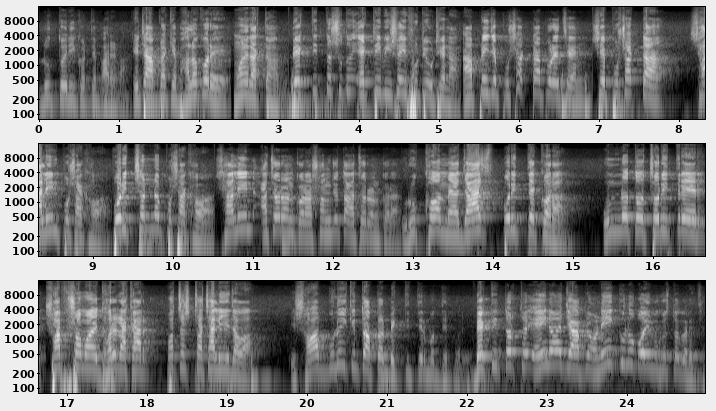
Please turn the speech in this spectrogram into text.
লোক তৈরি করতে পারে না। এটা আপনাকে ভালো করে মনে রাখতে হবে। ব্যক্তিত্ব শুধু একটি বিষয় ফুটে ওঠে না। আপনি যে পোশাকটা পরেছেন, সে পোশাকটা শালীন পোশাক হওয়া, পরিচ্ছন্ন পোশাক হওয়া, শালীন আচরণ করা, সংযত আচরণ করা, রুক্ষ মেজাজ পরিত্যাগ করা, উন্নত চরিত্রের সব সময় ধরে রাখার প্রচেষ্টা চালিয়ে যাওয়া এই সবগুলোই কিন্তু আপনার ব্যক্তিত্বের মধ্যে পড়ে। ব্যক্তিত্ব অর্থ এই নয় যে আপনি অনেকগুলো বই মুখস্থ করেছেন।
